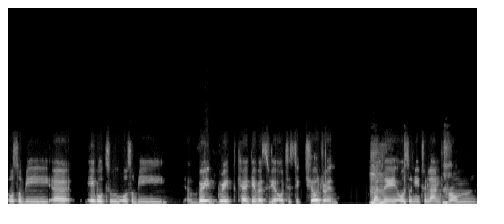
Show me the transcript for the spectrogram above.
also be uh, able to also be very great caregivers to their autistic children. Mm-hmm. But they also need to learn from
